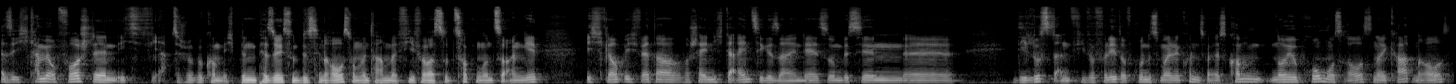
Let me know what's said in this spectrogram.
also ich kann mir auch vorstellen, ich, ihr habt es ja schon mitbekommen, ich bin persönlich so ein bisschen raus momentan bei FIFA, was so Zocken und so angeht. Ich glaube, ich werde da wahrscheinlich nicht der Einzige sein, der jetzt so ein bisschen äh, die Lust an FIFA verliert aufgrund des neuen Contents, weil es kommen neue Promos raus, neue Karten raus,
